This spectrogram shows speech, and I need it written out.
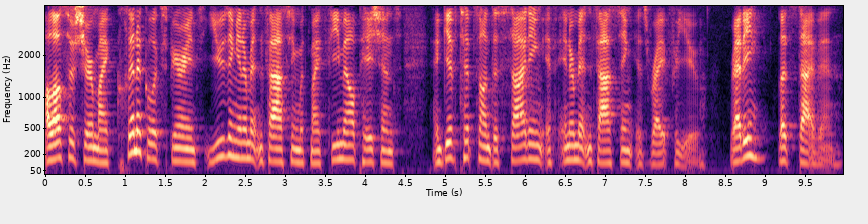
I'll also share my clinical experience using intermittent fasting with my female patients and give tips on deciding if intermittent fasting is right for you. Ready? Let's dive in.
